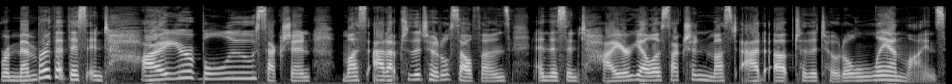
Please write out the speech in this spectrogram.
remember that this entire blue section must add up to the total cell phones and this entire yellow section must add up to the total landlines.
